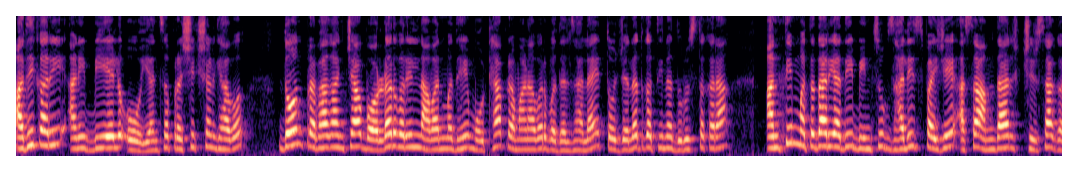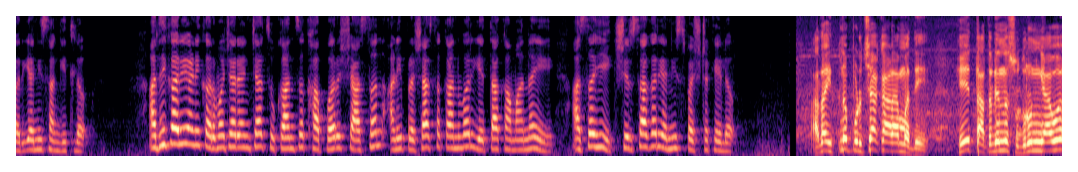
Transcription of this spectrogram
अधिकारी आणि बी एल ओ यांचं प्रशिक्षण घ्यावं. दोन प्रभागांच्या बॉर्डरवरील नावांमध्ये मोठ्या प्रमाणावर बदल झालाय. तो जलद गतीनं दुरुस्त करा. अंतिम मतदार यादी बिनचूक झालीच पाहिजे असं आमदार क्षीरसागर यांनी सांगितलं. अधिकारी आणि कर्मचाऱ्यांच्या चुकांचं खापर शासन आणि प्रशासकांवर येता कामा नये असंही क्षीरसागर यांनी स्पष्ट केलं. आता इथनं पुढच्या काळामध्ये हे तातडीनं सुधरून घ्यावं.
